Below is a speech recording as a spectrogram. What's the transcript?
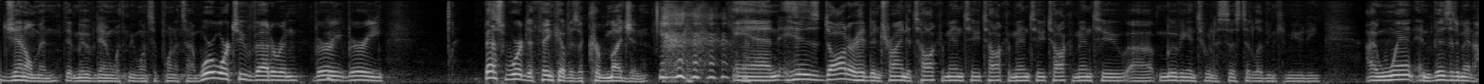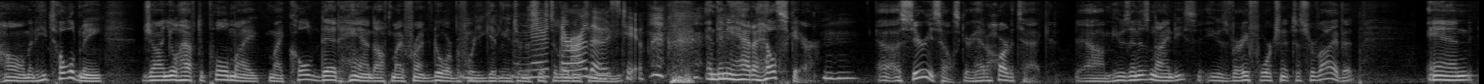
gentleman that moved in with me once upon a time. World War II veteran, very, very best word to think of is a curmudgeon. and his daughter had been trying to talk him into, talk him into, talk him into uh, moving into an assisted living community. I went and visited him at home, and he told me John, you'll have to pull my, my cold dead hand off my front door before you get me into an there, assisted there living community. There are those too. and then he had a health scare, mm-hmm. a serious health scare. He had a heart attack. Um, he was in his 90s. He was very fortunate to survive it. And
